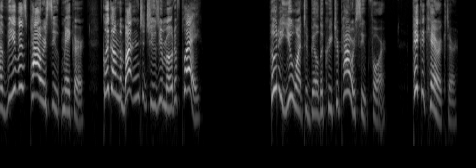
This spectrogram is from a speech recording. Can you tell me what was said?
Aviva's Power Suit Maker. Click on the button to choose your mode of play. Who do you want to build a creature power suit for? Pick a character.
